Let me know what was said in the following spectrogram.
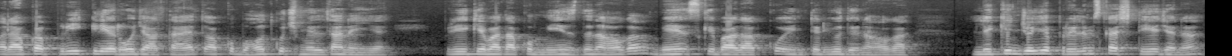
और आपका प्री क्लियर हो जाता है तो आपको बहुत कुछ मिलता नहीं है। प्री के बाद आपको मेंस देना होगा मेंस के बाद आपको इंटरव्यू देना होगा। लेकिन जो ये प्रीलिम्स का स्टेज है ना,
